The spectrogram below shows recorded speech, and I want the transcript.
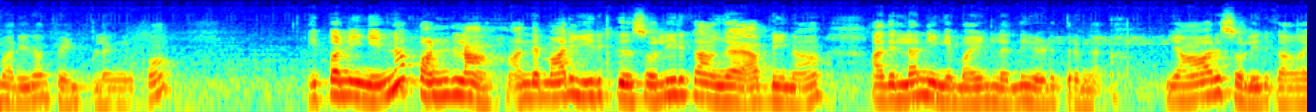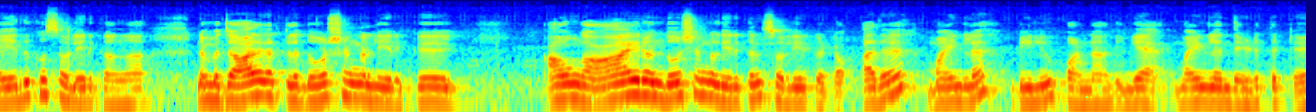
மாதிரி தான் பெண் பிள்ளைங்களுக்கும். இப்போ நீங்கள் என்ன பண்ணலாம்? அந்த மாதிரி இருக்குது சொல்லியிருக்காங்க அப்படின்னா அதெல்லாம் நீங்கள் மைண்ட்லேருந்து எடுத்துருங்க. யார் சொல்லியிருக்காங்க எதுக்கும் சொல்லியிருக்காங்க நம்ம ஜாதகத்தில் தோஷங்கள் இருக்குது அவங்க ஆயிரம் தோஷங்கள் இருக்குன்னு சொல்லியிருக்கட்டும் அதை மைண்டில் பிலீவ் பண்ணாதீங்க. மைண்ட்லேருந்து எடுத்துகிட்டு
